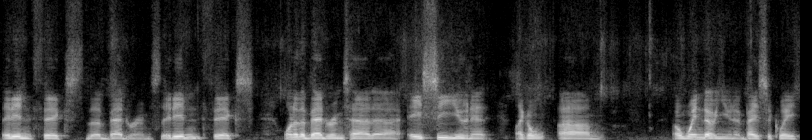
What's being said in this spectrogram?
They didn't fix the bedrooms. They didn't fix. One of the bedrooms had a AC unit, like a um, a window unit, basically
